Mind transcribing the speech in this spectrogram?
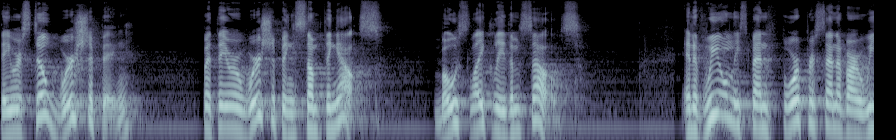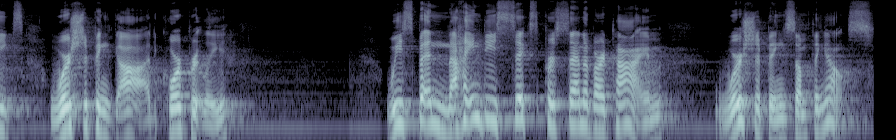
they were still worshiping, but they were worshiping something else, most likely themselves. And if we only spend 4% of our weeks worshiping God corporately, we spend 96% of our time worshiping something else.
